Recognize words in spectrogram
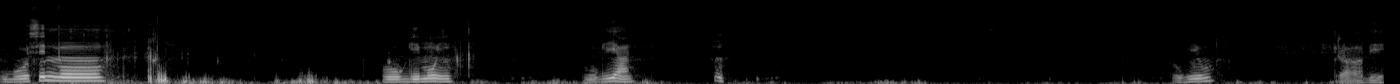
Ubusin mo. Pugi mo eh. Pugi yan. Oh. Grabe.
